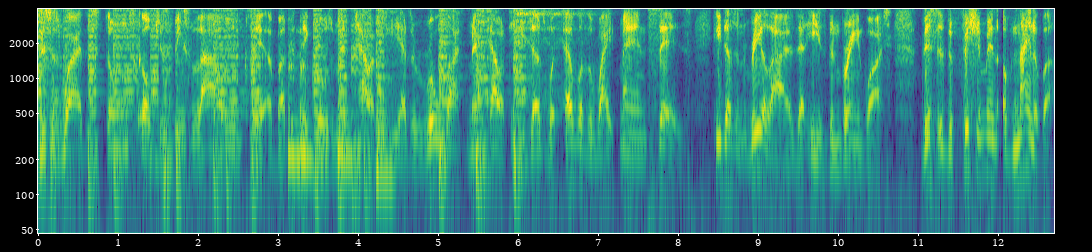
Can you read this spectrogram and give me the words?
This is why the stone sculpture speaks loud and clear about the Negro's mentality. He has a robot mentality. He does whatever the white man says. He doesn't realize that he's been brainwashed. This is the fisherman of Nineveh,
